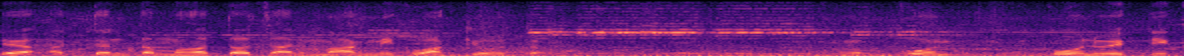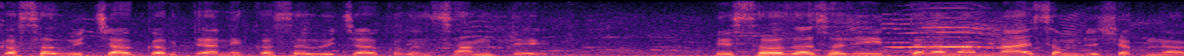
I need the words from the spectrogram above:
ते अत्यंत महत्त्वाचं आणि मार्मिक वाक्य होतं. कोण कोण व्यक्ती कसं विचार करते आणि कसं विचार करून सांगते हे सहजासहजी इतरांना नाही समजू शकणार.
